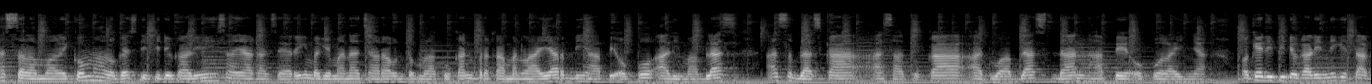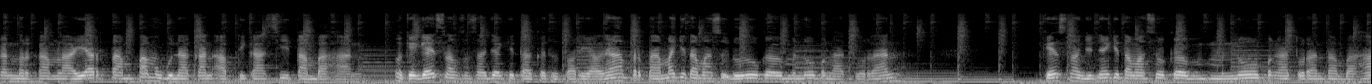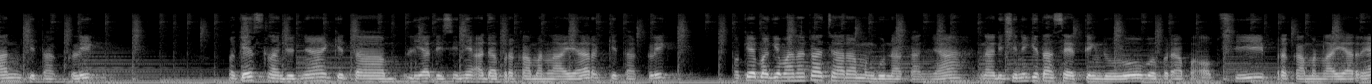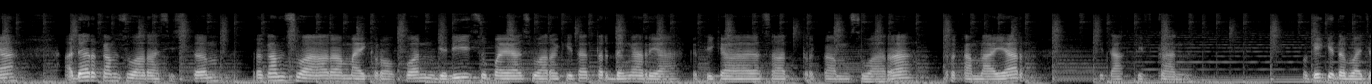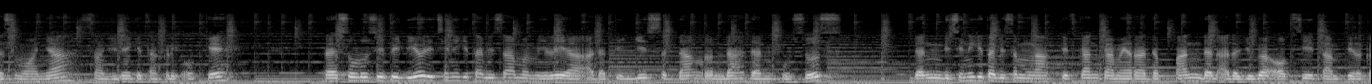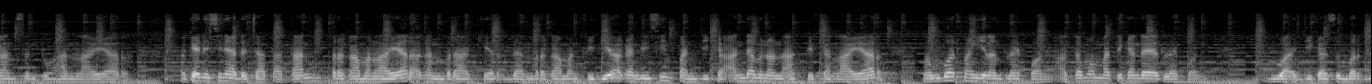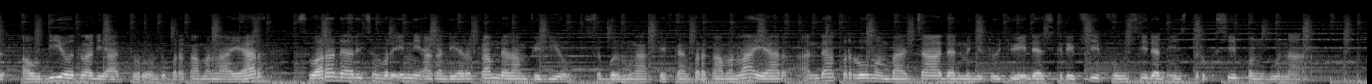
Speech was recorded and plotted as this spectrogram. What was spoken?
Assalamualaikum. Halo guys di video kali ini saya akan sharing bagaimana cara untuk melakukan perekaman layar di HP Oppo A15 A11k A1k A12 dan HP Oppo lainnya. Oke di video kali ini kita akan merekam layar tanpa menggunakan aplikasi tambahan. Oke guys langsung saja kita ke tutorialnya. Pertama kita masuk dulu ke menu pengaturan. Oke selanjutnya kita masuk ke menu pengaturan tambahan. Kita klik Oke, selanjutnya kita lihat di sini ada perekaman layar, kita klik. Oke, bagaimanakah cara menggunakannya? Nah, di sini kita setting dulu beberapa opsi perekaman layarnya. Ada rekam suara sistem, rekam suara mikrofon, jadi supaya suara kita terdengar ya ketika saat rekam suara, rekam layar kita aktifkan. Oke, kita baca semuanya. Selanjutnya kita klik OK. Resolusi video di sini kita bisa memilih ya, ada tinggi, sedang, rendah dan khusus. Dan di sini kita bisa mengaktifkan kamera depan dan ada juga opsi tampilkan sentuhan layar. Oke, di sini ada catatan, perekaman layar akan berakhir dan rekaman video akan disimpan jika Anda menonaktifkan layar, membuat panggilan telepon atau mematikan daya telepon. 2. Jika sumber audio telah diatur untuk perekaman layar, Suara dari sumber ini akan direkam dalam video. Sebelum mengaktifkan perekaman layar, Anda perlu membaca dan menyetujui deskripsi fungsi dan instruksi pengguna.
